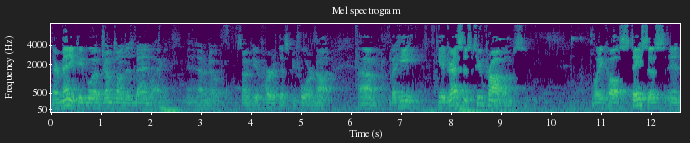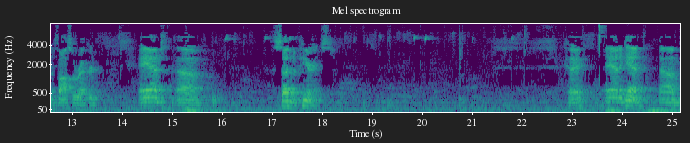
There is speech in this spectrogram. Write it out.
there are many people who have jumped on this bandwagon. And I don't know if some of you have heard of this before or not. Um, but he, he addresses two problems what he calls stasis in the fossil record and um, sudden appearance. Okay, and again, um,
